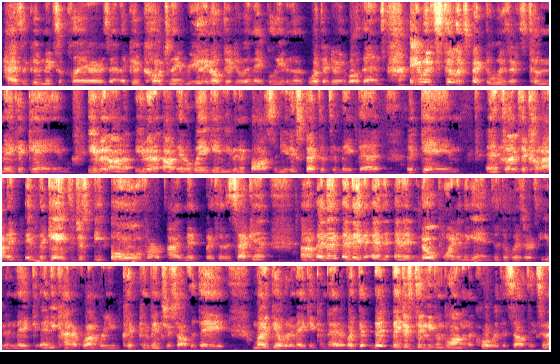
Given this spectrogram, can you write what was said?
has a good mix of players and a good coach, and they really know what they're doing. They believe in the, what they're doing at both ends. You would still expect the Wizards to make a game, even on even on, in a away game, even in Boston. You'd expect them to make that a game. And for them to come out and, and the game to just be over by midway through the second, um, and then and they and, and at no point in the game did the Wizards even make any kind of run where you could convince yourself that they might be able to make it competitive. Like they, they, they just didn't even belong on the court with the Celtics. And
